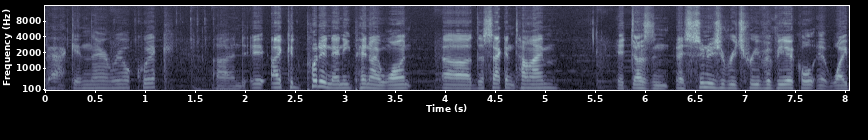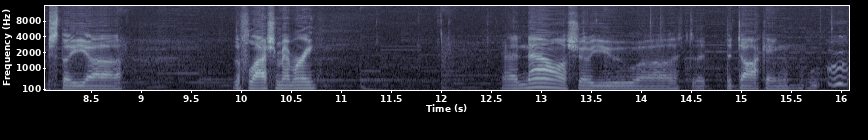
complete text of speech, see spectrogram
back in there real quick. Uh, and it, I could put in any pin I want uh, the second time. It doesn't, as soon as you retrieve a vehicle, it wipes the, uh, the flash memory. And now I'll show you uh, the, the docking. Well,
